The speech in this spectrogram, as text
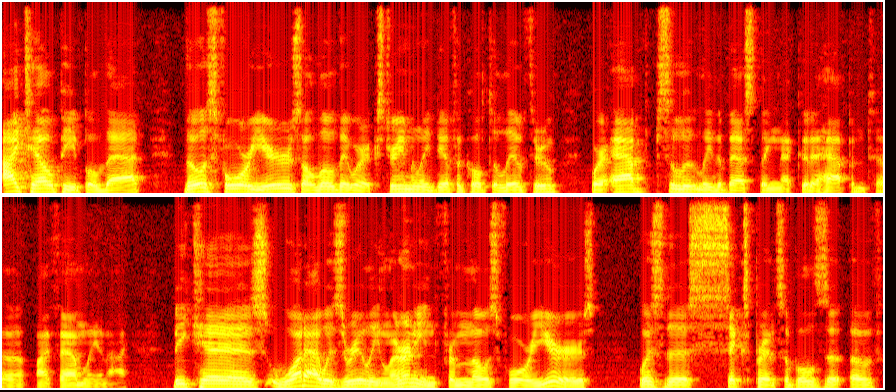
I tell people that those four years, although they were extremely difficult to live through, were absolutely the best thing that could have happened to my family and I. Because what I was really learning from those four years was the six principles of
